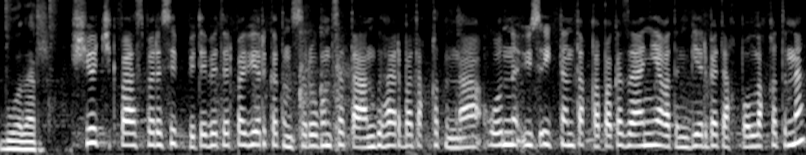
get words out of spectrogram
болар. Счетчик паспоры сеппете бетер поверкатын сұрығын сатан бұхар батаққытына, оны үс иттан таққа показаниягатын бер бәтақ боллаққытына,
